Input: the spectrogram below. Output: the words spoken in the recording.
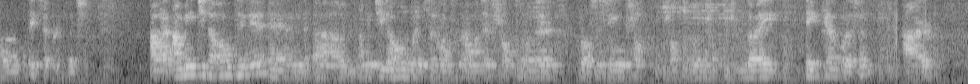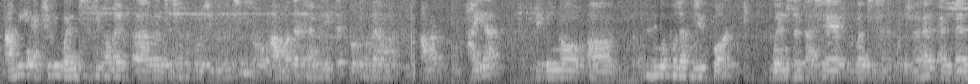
আমার মধ্যে এক্সেপ্টেড হয়েছে। আর আমি চিটাগং থেকে এন্ড আমি চিটাগং ওয়েবসাইটের মাধ্যমে আমাদের সব ধরনের প্রসেসিং সব সব ধরনের সব কিছু দ্বারাই টেক কেয়ার করেছেন। আর আমি অ্যাকচুয়ালি ওয়েবস কীভাবে ওয়েবসের সাথে পরিচিত হয়েছি সো আমাদের ফ্যামিলিতে প্রথমে আমার আমার ভাইয়া বিভিন্ন বিভিন্ন খোঁজাখুঁজির পর ওয়েবসের কাছে ওয়েবসের সাথে পরিচয় হয় অ্যান্ড দেন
